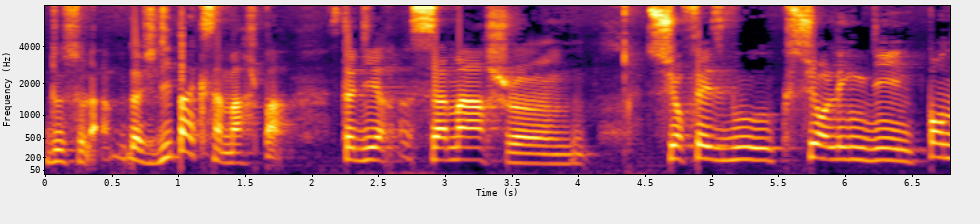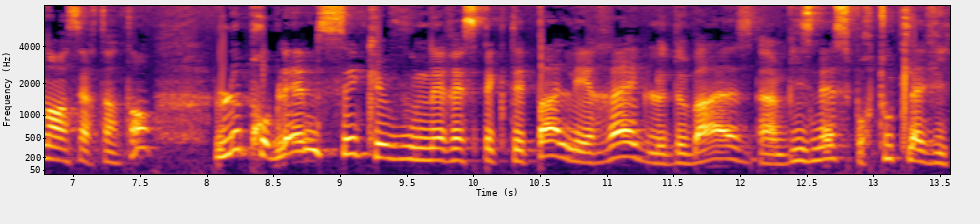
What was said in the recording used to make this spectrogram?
de cela? Ben, Je dis pas que ça marche pas. C'est-à-dire, ça marche euh, sur Facebook, sur LinkedIn pendant un certain temps. Le problème, c'est que vous ne respectez pas les règles de base d'un business pour toute la vie.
